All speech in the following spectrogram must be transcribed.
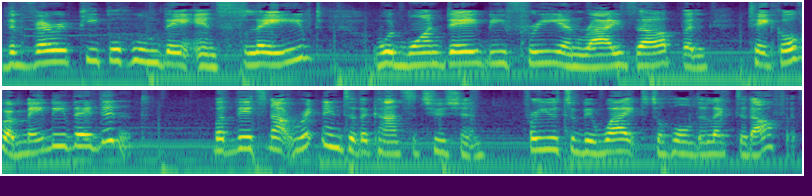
the very people whom they enslaved would one day be free and rise up and take over. Maybe they didn't. But it's not written into the Constitution for you to be white to hold elected office.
